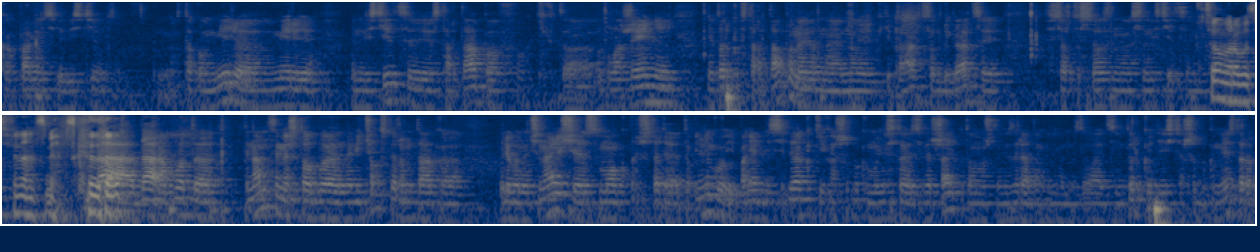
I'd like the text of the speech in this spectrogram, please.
как правильно себя вести в таком мире, в мире инвестиций, стартапов, каких-то вложений, не только в стартапы, наверное, но и какие-то акции, облигации, все, что связано с инвестициями. В целом работа с финансами, я бы сказал. Да, да, работа финансами, чтобы новичок, скажем так, либо начинающий смог прочитать эту книгу и понять для себя, каких ошибок ему не стоит совершать, потому что не зря там книга называется не только 10 ошибок инвесторов,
